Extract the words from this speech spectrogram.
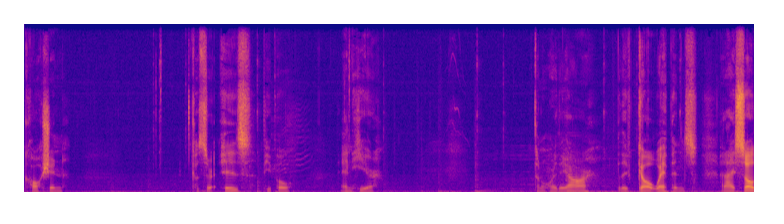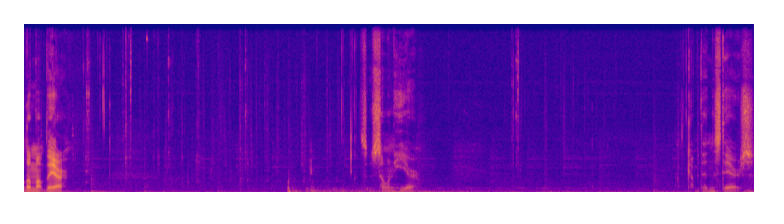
caution. Because there is people in here. Don't know where they are, but they've got weapons. And I saw them up there. So someone here. Coming down the stairs.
